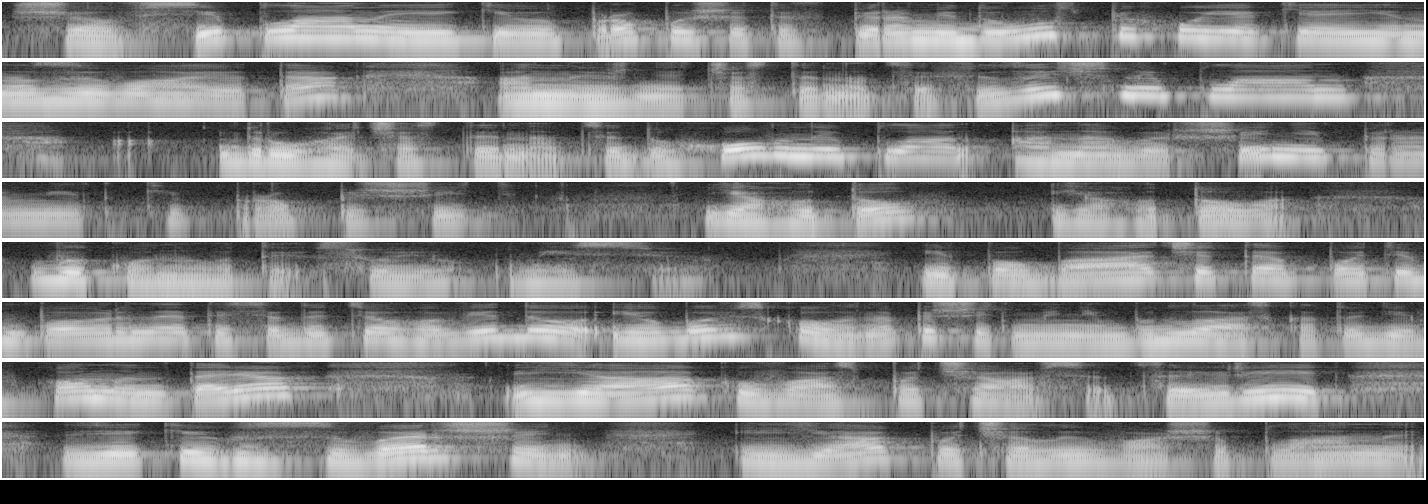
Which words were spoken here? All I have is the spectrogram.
що всі плани, які ви пропишете в піраміду успіху, як я її називаю, так, а нижня частина це фізичний план, друга частина це духовний план, а на вершині пірамідки пропишіть Я готов, я готова виконувати свою місію. І побачите, а потім повернетеся до цього відео і обов'язково напишіть мені, будь ласка, тоді в коментарях, як у вас почався цей рік, з яких звершень і як почали ваші плани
